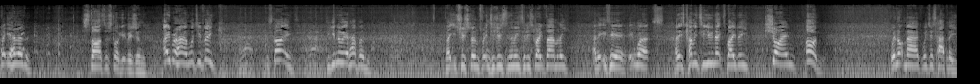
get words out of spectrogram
Thank you, Helen. Stars of Sloggett Vision. Abraham, what do you think? It started. Did you know it'd happen? Thank you, Tristan, for introducing me to this great family. And it is here. It works. And it's coming to you next, baby. Shine on. We're not mad, we're just happy.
